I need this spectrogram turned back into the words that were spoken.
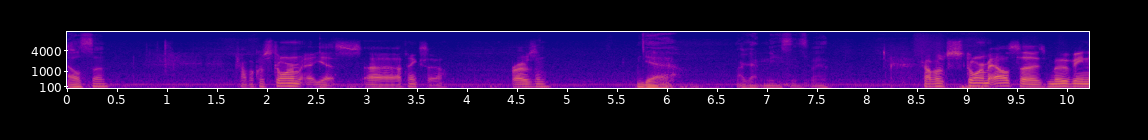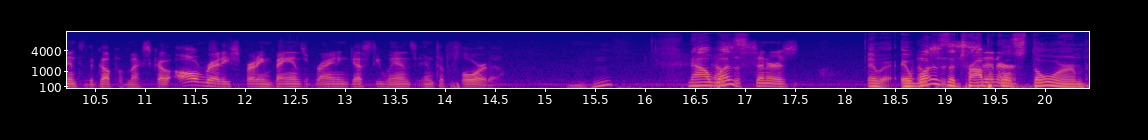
Elsa? Tropical storm. uh, Yes, uh, I think so. Frozen. Yeah. I got nieces, man. Tropical storm Elsa is moving into the Gulf of Mexico, already spreading bands of rain and gusty winds into Florida. hmm Now, it Elsa was centers. it, it was the the tropical center. storm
